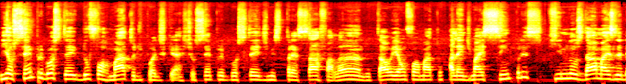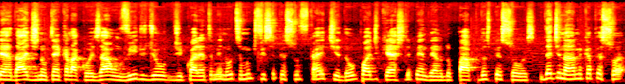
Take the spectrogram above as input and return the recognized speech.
E eu sempre gostei do formato de podcast, eu sempre gostei de me expressar falando e tal. E é um formato, além de mais simples, que nos dá mais liberdade, não tem aquela coisa, ah, um vídeo de, de 40 minutos, é muito difícil a pessoa ficar retida. O podcast, dependendo do papo das pessoas e da dinâmica, a pessoa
